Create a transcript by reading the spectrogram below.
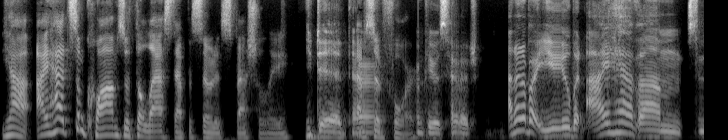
Yeah, I had some qualms with the last episode, especially You did. episode four. Confused Savage. I don't know about you, but I have um some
